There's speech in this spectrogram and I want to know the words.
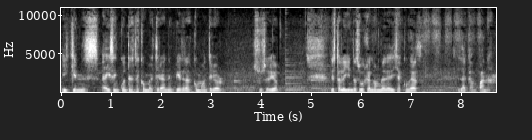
y quienes ahí se encuentren se convertirán en piedras como anterior sucedió. Esta leyenda surge el nombre de dicha comunidad, la campana.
